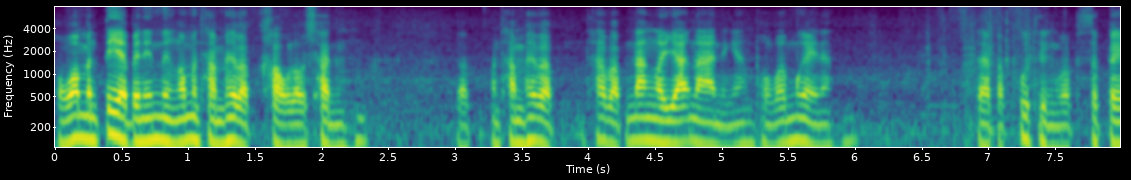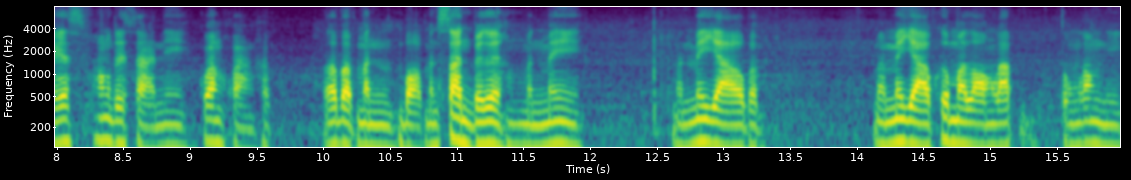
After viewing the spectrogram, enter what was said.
ผมว่ามันเตี้ยไปนิดนึงแล้วมันทำให้แบบเข่าเราชัน แบบมันทำให้แบบถ้าแบบนั่งระยะนานอย่างเงี้ยผมว่าเมื่อยนะ แต่แบบพูดถึงแบบสเปซห้องโดยสารนี่กว้างขวางครับ แล้วแบบมันเบาะมันสั้นไปเลยมันไม่มันไม่ยาวแบบ มันไม่ยาวเพื่อมารองรับตรงร่องนี้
